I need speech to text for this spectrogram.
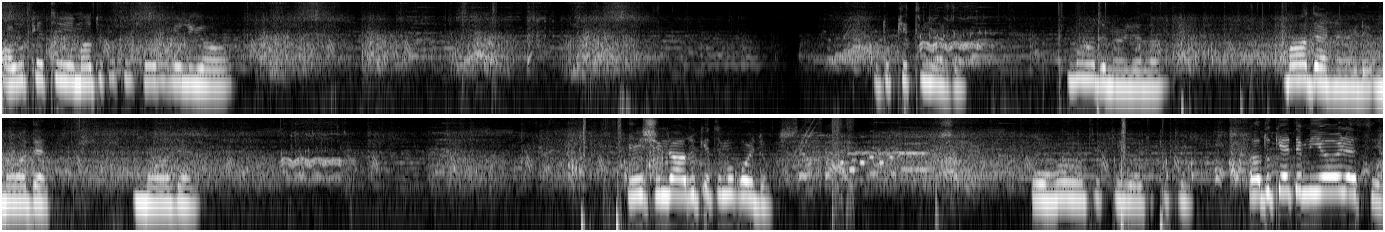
Aduketim, Aduketim soru geliyor. Aduketim nerede? Madem öyle lan. Maden öyle, maden. Maden. E şimdi aduketimi koydum. Oha tek geliyor aduketim. Aduketim niye öylesin?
